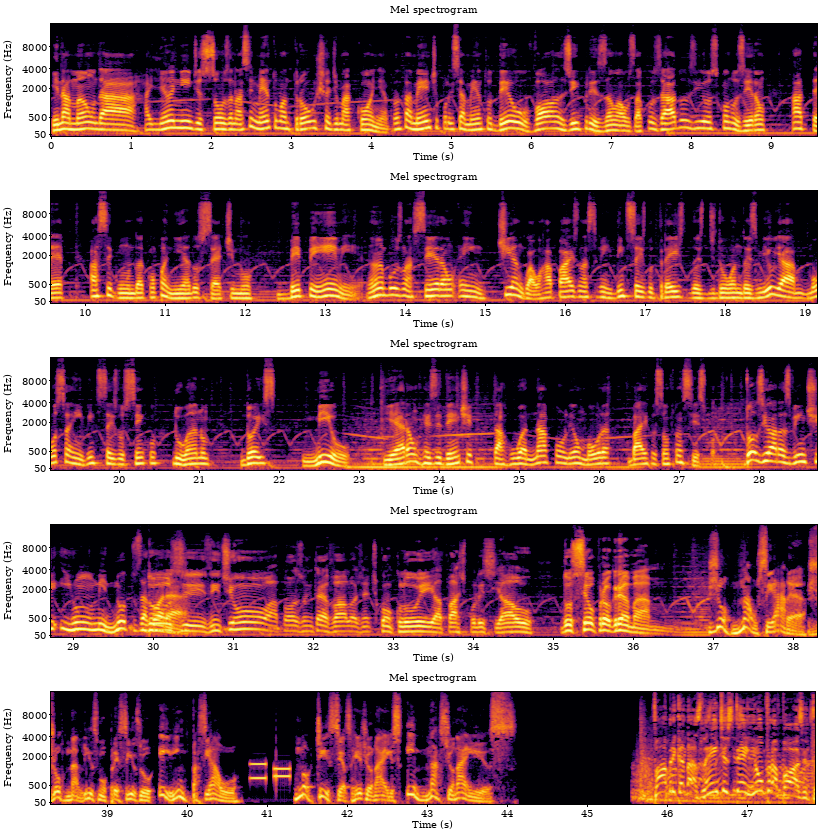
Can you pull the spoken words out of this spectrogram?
E na mão da Rayane de Souza Nascimento uma trouxa de maconha. Prontamente, o policiamento deu voz de prisão aos acusados e os conduziram até a segunda companhia do sétimo BPM. Ambos nasceram em Tianguá. O rapaz nasceu em 26 de 3 do ano 2000 e a moça em 26 de 5 do ano 2000. E eram residente da rua Napoleão Moura, bairro São Francisco. 12 horas 21 minutos agora. 12 e 21, após o intervalo, a gente conclui a parte policial do seu programa. Jornal Seara. Jornalismo preciso e imparcial. Notícias regionais e nacionais. Fábrica das Lentes tem um propósito:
